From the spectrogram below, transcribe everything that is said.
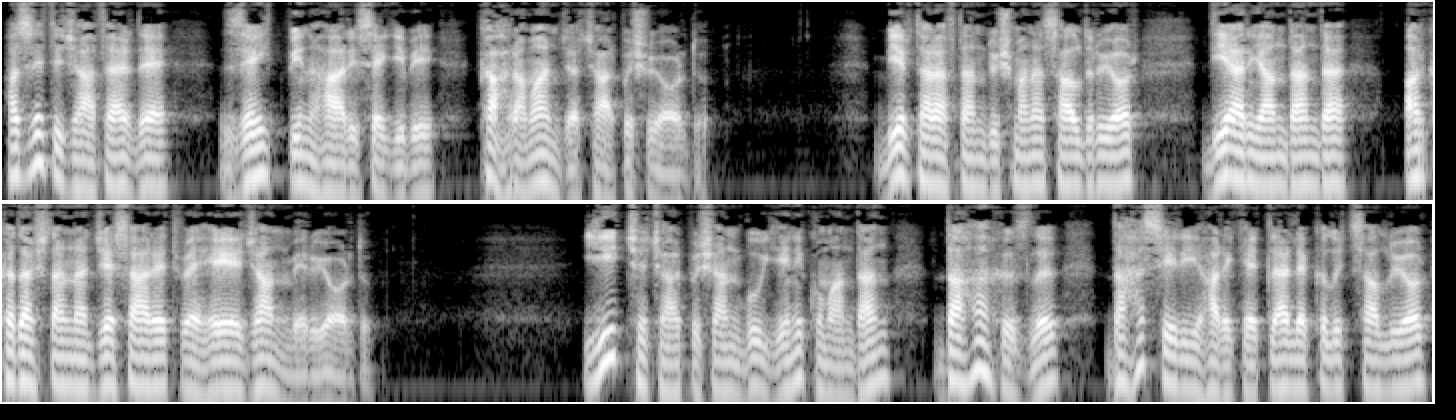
Hazreti Cafer de Zeyd bin Harise gibi kahramanca çarpışıyordu. Bir taraftan düşmana saldırıyor, diğer yandan da arkadaşlarına cesaret ve heyecan veriyordu. Yiğitçe çarpışan bu yeni kumandan daha hızlı, daha seri hareketlerle kılıç sallıyor,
